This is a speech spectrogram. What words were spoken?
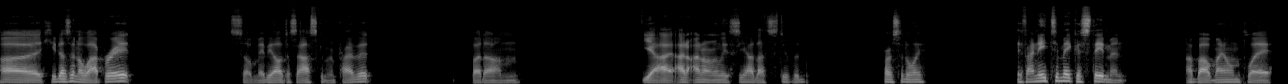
Uh, he doesn't elaborate, so maybe I'll just ask him in private. But um, yeah, I I don't really see how that's stupid, personally. If I need to make a statement about my own play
